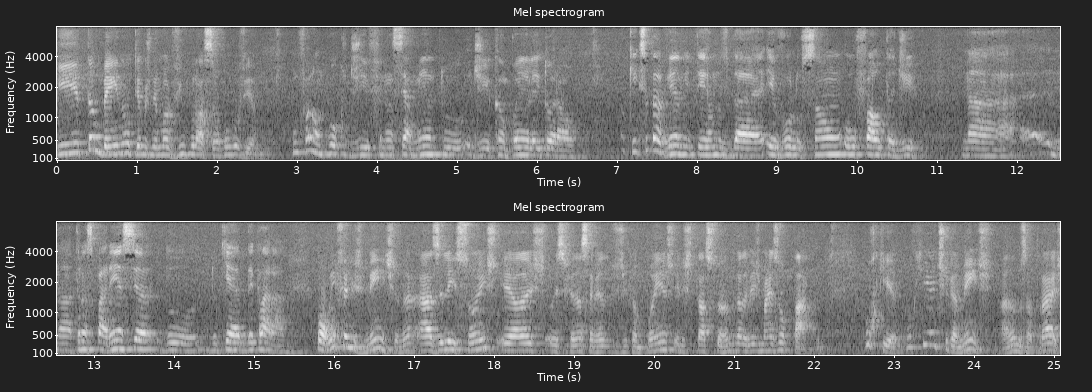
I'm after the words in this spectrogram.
e também não temos nenhuma vinculação com o governo. Vamos falar um pouco de financiamento de campanha eleitoral. O que, que você está vendo em termos da evolução ou falta de na, na transparência do, do que é declarado? Bom, infelizmente, né, as eleições, elas, esse financiamento de campanhas, ele está se tornando cada vez mais opaco. Por quê? Porque antigamente, há anos atrás,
